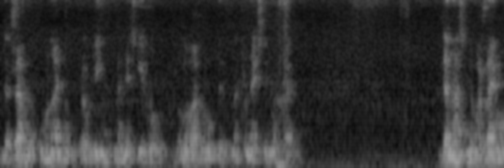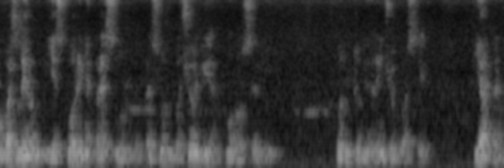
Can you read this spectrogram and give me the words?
державного комунального управління Хмельницький голова, голова групи на Наконечний Михайло. Для нас ми вважаємо важливим є створення прес-служби. Прес-службу очолює Мороз Сергій. Входить туди Гринчук Василь. П'яте.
